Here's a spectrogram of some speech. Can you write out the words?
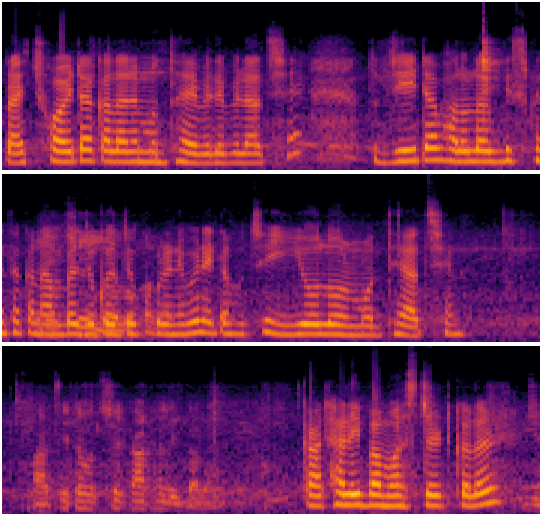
প্রায় ছয়টা কালারের মধ্যে অ্যাভেলেবেল আছে। তো যেইটা ভালো লাগবে স্ক্রিনে থাকা নাম্বার যোগাযোগ করে নেবেন এটা হচ্ছে ইয়োলোর মধ্যে আছে। আর এটা হচ্ছে কাঠালি কালার কাঠালি বা মাস্টার্ড কালার জি।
